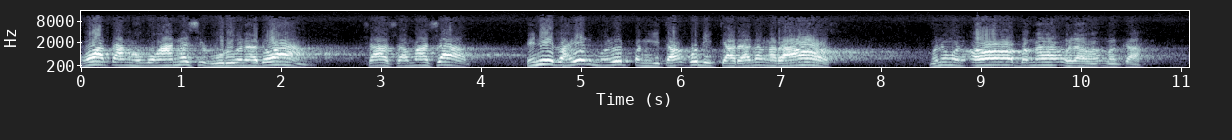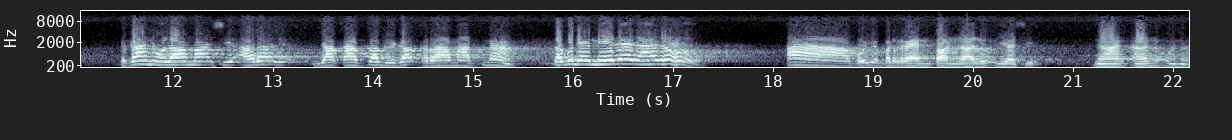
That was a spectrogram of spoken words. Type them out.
nguatang hubungannya si guru na doang. Sa sama sa. Ini terakhir menurut penggita aku di cara ngeraos. Menunggu oh bengah ulama Mekah. Kan ulama si Ara Jakarta juga keramatnya. Tapi dia mele lalu. Ah, boyo berenton lalu iya sih. Nah, anu anu.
